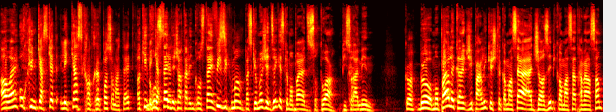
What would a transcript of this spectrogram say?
Ah ouais? Aucune casquette. Les casques rentraient pas sur ma tête. Ok, Les grosse casquettes, tête, genre t'avais une grosse tête. Physiquement. Parce que moi, je vais te dire qu'est-ce que mon père a dit sur toi, puis sur Amine. Quoi? Bro, mon père, là, quand j'ai parlé que je te commençais à, à jaser puis commençais à travailler ensemble,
